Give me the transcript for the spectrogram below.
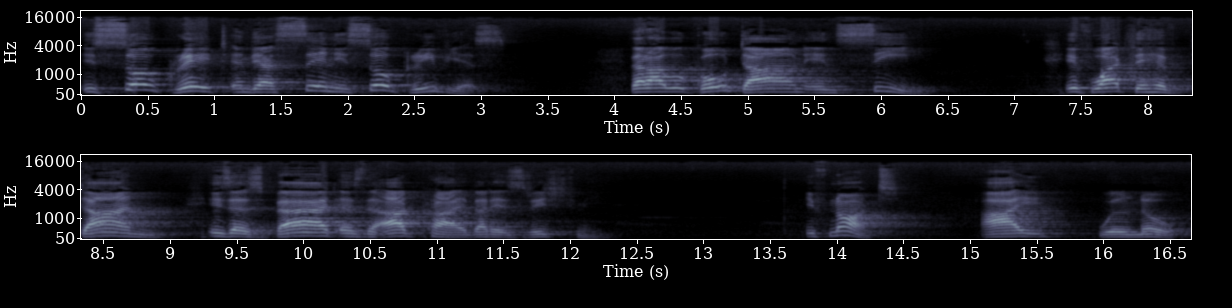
is so great and their sin is so grievous that I will go down and see if what they have done is as bad as the outcry that has reached me. If not, I will know.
